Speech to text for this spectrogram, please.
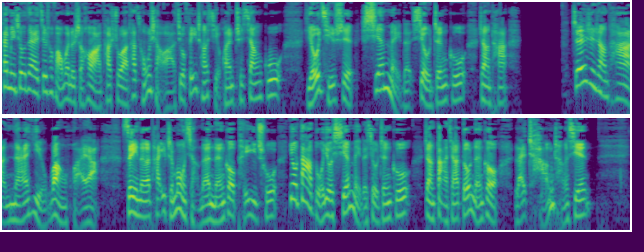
蔡明修在接受访问的时候啊，他说啊，他从小啊就非常喜欢吃香菇，尤其是鲜美的袖珍菇，让他真是让他难以忘怀啊。所以呢，他一直梦想呢，能够培育出又大朵又鲜美的袖珍菇，让大家都能够来尝尝鲜。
